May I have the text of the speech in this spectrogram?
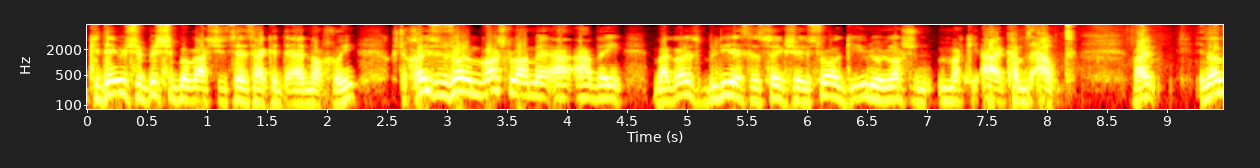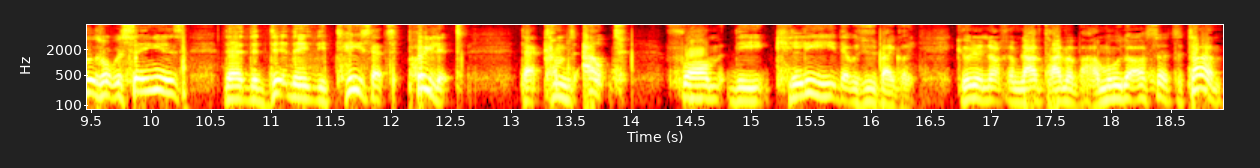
Kedei Shabishah Barashi says Haked Nachri. Shtachayis Zolim Vashlam have a Sheyisrael Geulah Loshen. Ah, comes out, right? In other words, what we're saying is that the the, the taste that's pilot that comes out from the kli that was used by Goy. Geulah Nachrim lav time of Hamud also. It's a time,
